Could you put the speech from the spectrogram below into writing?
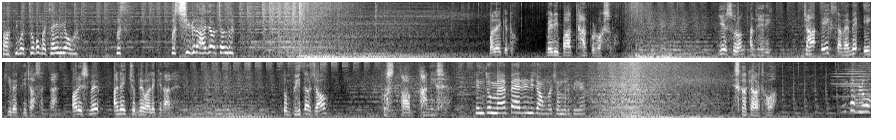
बाकी बच्चों को बचा ही लिया होगा। बस बस शीघ्र आ जाओ, चंद्र। मलय केतु, मेरी बात ध्यानपूर्वक सुनो। ये सुरंग अंधेरी, जहाँ एक समय में एक ही व्यक्ति जा सकता है और इसमें अनेक चुभने वाले किनारे हैं। तुम भीतर जाओ तो सावधानी से। किंतु मैं पैरे नहीं जाऊँगा चंद्र भैया। इसका क्या अर्थ हुआ? ये सब लोग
